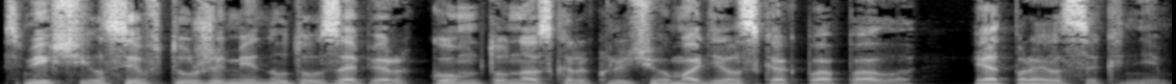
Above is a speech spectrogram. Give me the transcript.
Смягчился в ту же минуту, запер комнату наскоро ключом, оделся как попало и отправился к ним.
